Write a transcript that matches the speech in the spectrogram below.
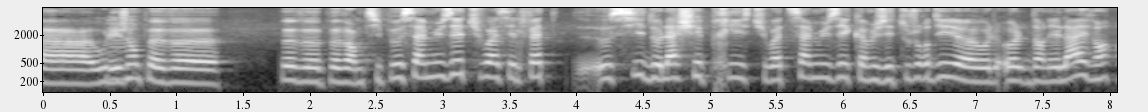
où les mm. gens peuvent peuvent peuvent un petit peu s'amuser, tu vois. C'est le fait aussi de lâcher prise, tu vois, de s'amuser, comme j'ai toujours dit dans les lives. Hein.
